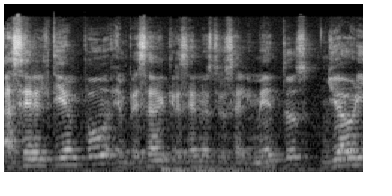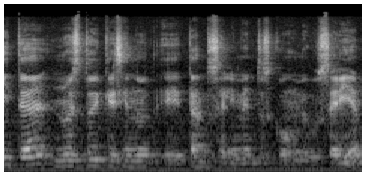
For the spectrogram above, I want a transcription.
hacer el tiempo, empezar a crecer nuestros alimentos. Yo ahorita no estoy creciendo eh, tantos alimentos como me gustaría.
